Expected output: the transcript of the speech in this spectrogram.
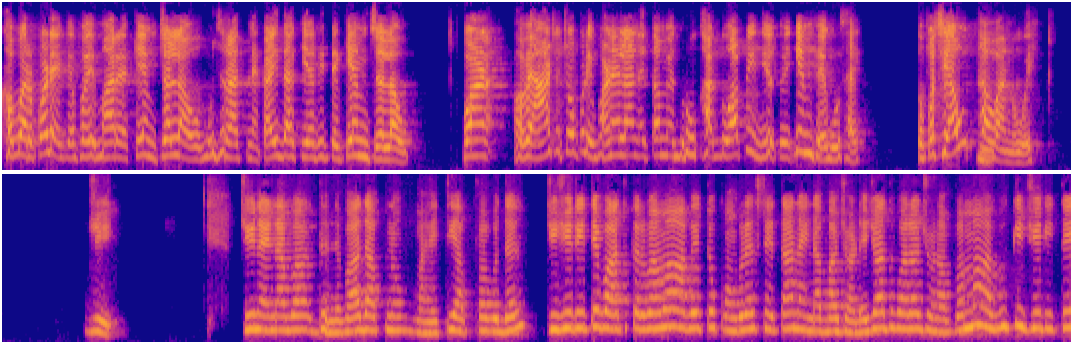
ખબર પડે કે ભાઈ મારે કેમ ચલાવવું ગુજરાતને કાયદાકીય રીતે કેમ ચલાવવું પણ હવે આઠ ચોપડી ભણેલા ને તમે ગૃહ ખાતું આપી દો તો એ કેમ ભેગું થાય? તો પછી આવું જ થવાનું હોય. જી. જી નૈનાબા ધન્યવાદ આપનો માહિતી આપવા બદલ. જી, જે રીતે વાત કરવામાં આવે તો કોંગ્રેસ નેતા નૈનાબા જાડેજા દ્વારા જણાવવામાં આવ્યું કે જે રીતે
